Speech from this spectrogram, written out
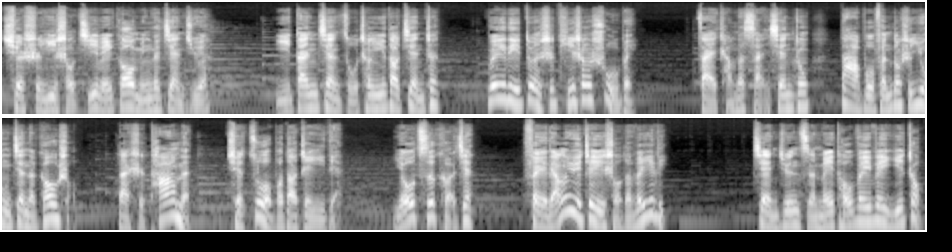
却是一手极为高明的剑诀。以单剑组成一道剑阵，威力顿时提升数倍。在场的散仙中，大部分都是用剑的高手，但是他们却做不到这一点。由此可见，斐良玉这一手的威力。剑君子眉头微微一皱，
